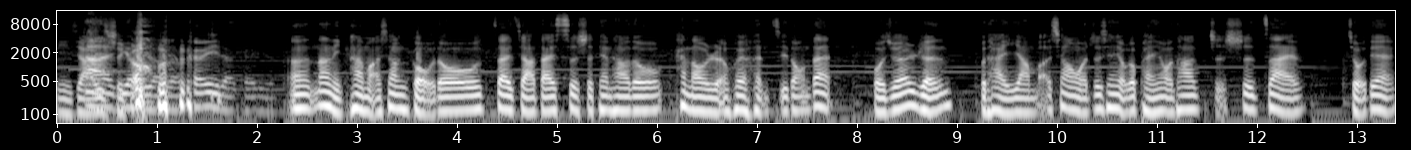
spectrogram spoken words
你家啊，有一只狗。有有，可以的，可以的。嗯、那你看嘛，像狗都在家待四十天，它都看到人会很激动，但我觉得人不太一样吧。像我之前有个朋友，他只是在酒店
